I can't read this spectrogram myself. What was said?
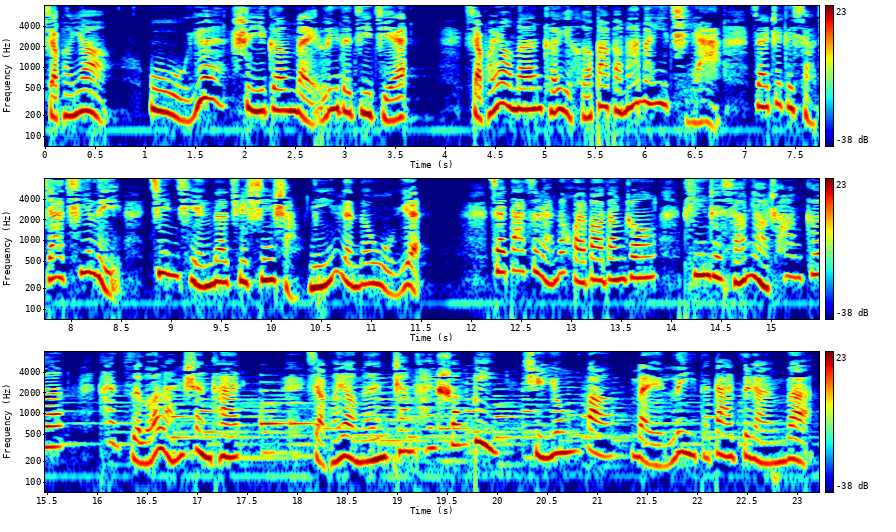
小朋友五月是一个美丽的季节。小朋友们可以和爸爸妈妈一起呀在这个小假期里尽情的去欣赏迷人的五月。在大自然的怀抱当中听着小鸟唱歌看紫罗兰盛开。小朋友们张开双臂去拥抱美丽的大自然吧。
